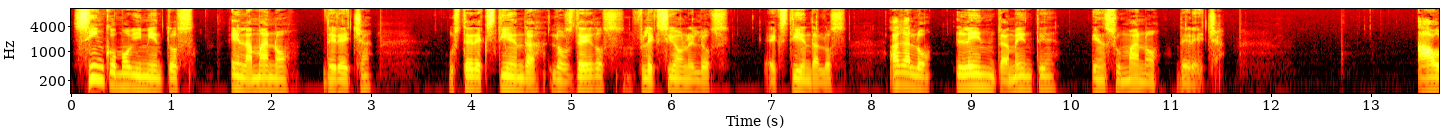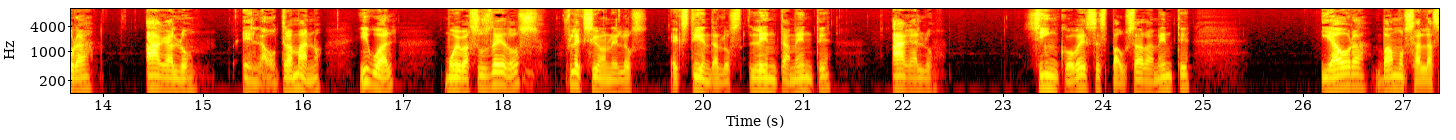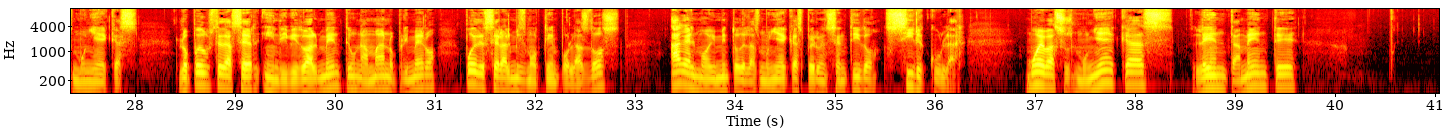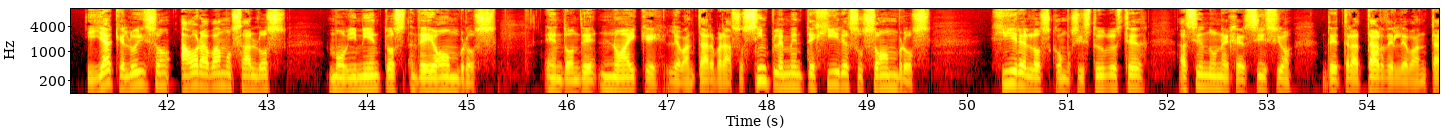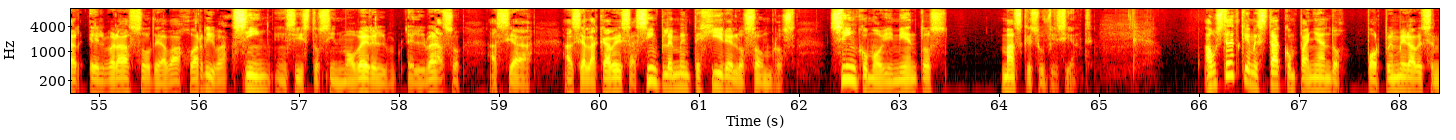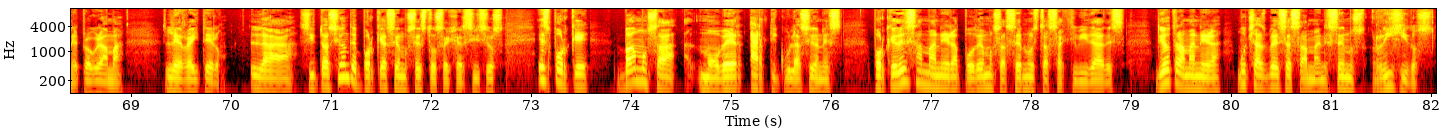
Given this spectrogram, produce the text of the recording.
cinco movimientos en la mano derecha. Usted extienda los dedos, flexiónelos, extiéndalos, hágalo lentamente en su mano derecha. Ahora hágalo en la otra mano, igual, mueva sus dedos, flexiónelos, extiéndalos lentamente, hágalo cinco veces pausadamente, y ahora vamos a las muñecas. Lo puede usted hacer individualmente, una mano primero, puede ser al mismo tiempo las dos. Haga el movimiento de las muñecas, pero en sentido circular. Mueva sus muñecas lentamente. Y ya que lo hizo, ahora vamos a los movimientos de hombros, en donde no hay que levantar brazos. Simplemente gire sus hombros gírelos como si estuviera usted haciendo un ejercicio de tratar de levantar el brazo de abajo arriba, sin, insisto, sin mover el, brazo hacia, hacia la cabeza, simplemente gire los hombros. Cinco movimientos, más que suficiente. A usted que me está acompañando por primera vez en el programa, le reitero, la situación de por qué hacemos estos ejercicios es porque vamos a mover articulaciones, porque de esa manera podemos hacer nuestras actividades. De otra manera, muchas veces amanecemos rígidos.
